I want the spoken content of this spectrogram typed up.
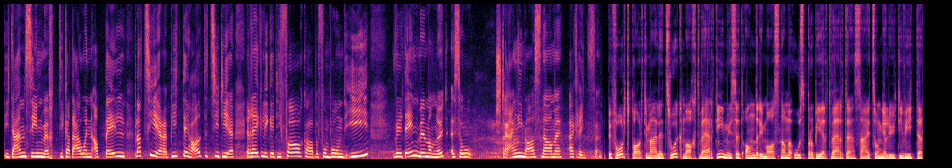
In diesem Sinn möchte ich gerade auch einen Appell platzieren. Bitte halten Sie die Regelungen, die Vorgaben vom Bund ein, weil dann müssen wir nicht so strenge Massnahmen ergreifen. Bevor die Partymeile zugemacht werden, müssen andere Massnahmen ausprobiert werden, sagt Sonja Lüthi weiter.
